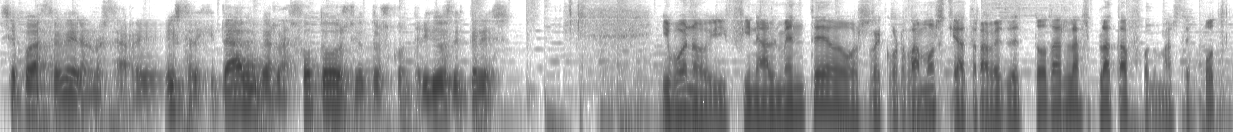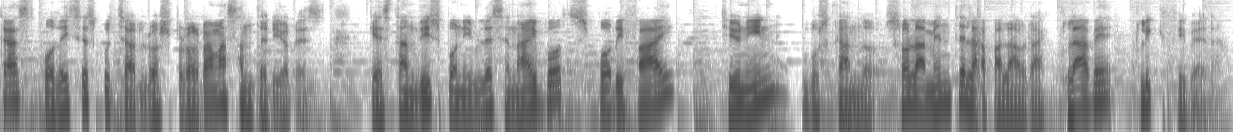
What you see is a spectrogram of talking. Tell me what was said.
Se puede acceder a nuestra revista digital, ver las fotos y otros contenidos de interés. Y bueno, y finalmente os recordamos que a través de todas las plataformas de podcast podéis escuchar los programas anteriores, que están disponibles en iBot, Spotify, TuneIn, buscando solamente la palabra clave ClickCiber.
